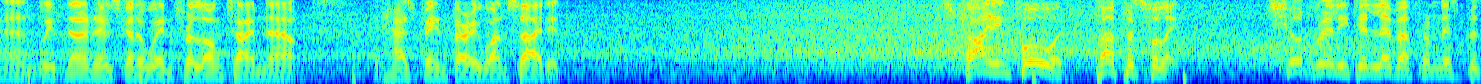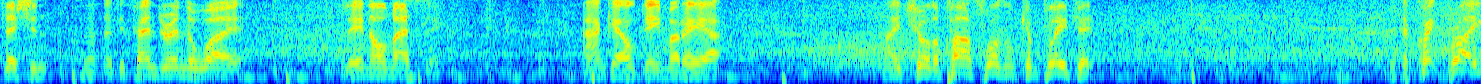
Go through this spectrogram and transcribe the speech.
And we've known who's going to win for a long time now. It has been very one-sided. Striding forward, purposefully. Should really deliver from this position, but the defender in the way. Lionel Messi. Angel Di Maria. Made sure the pass wasn't completed. It's a quick break.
